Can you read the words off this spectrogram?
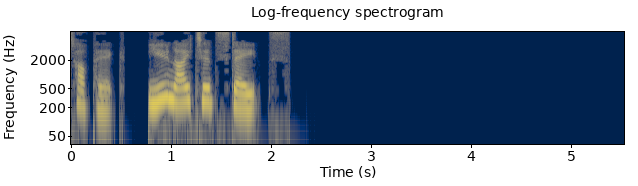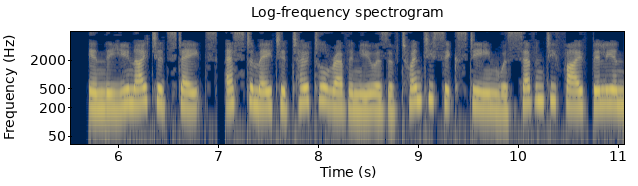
Topic: United States. In the United States, estimated total revenue as of 2016 was $75 billion,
